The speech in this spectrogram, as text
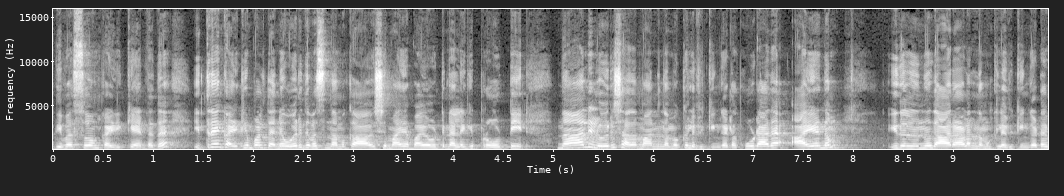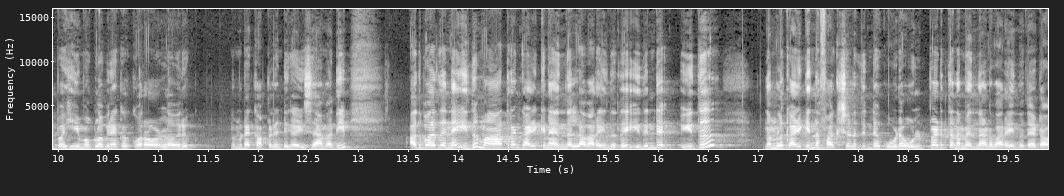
ദിവസവും കഴിക്കേണ്ടത്. ഇത്രയും കഴിക്കുമ്പോൾ തന്നെ ഒരു ദിവസം നമുക്ക് ആവശ്യമായ ബയോട്ടിൻ അല്ലെങ്കിൽ പ്രോട്ടീൻ നാലിൽ ഒരു ശതമാനം നമുക്ക് ലഭിക്കും കേട്ടോ. കൂടാതെ അയണും ഇതിൽ നിന്ന് ധാരാളം നമുക്ക് ലഭിക്കും കേട്ടോ. ഇപ്പോൾ ഹീമോഗ്ലോബിനൊക്കെ കുറവുള്ളവർ നമ്മുടെ കപ്പലണ്ടി കഴിച്ചാൽ മതി. അതുപോലെ തന്നെ ഇത് മാത്രം കഴിക്കണം എന്നല്ല പറയുന്നത്. ഇതിന്റെ ഇത് നമ്മൾ കഴിക്കുന്ന ഭക്ഷണത്തിന്റെ കൂടെ ഉൾപ്പെടുത്തണം എന്നാണ് പറയുന്നത് കേട്ടോ.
